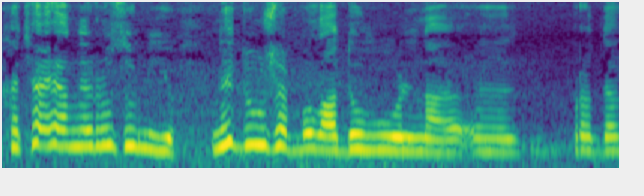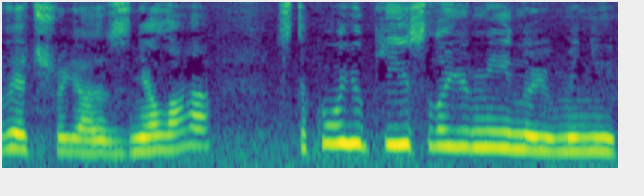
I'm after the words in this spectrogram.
Хоча я не розумію, не дуже була довольна е, продавець, що я зняла з такою кислою міною мені.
